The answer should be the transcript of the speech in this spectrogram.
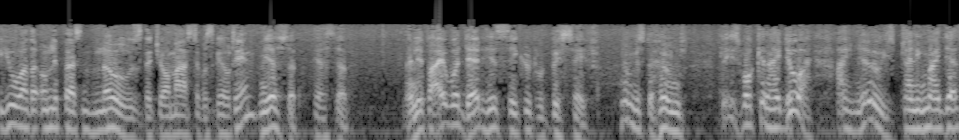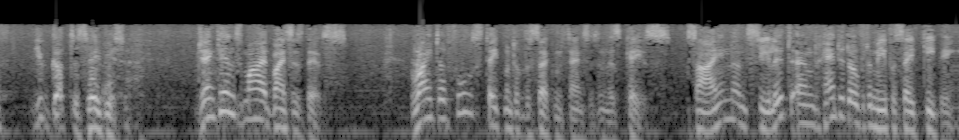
you are the only person who knows that your master was guilty. Yes, sir. Yes, sir. And if I were dead, his secret would be safe. No, Mr. Holmes, please, what can I do? I, I know he's planning my death. You've got to save me, sir. Jenkins, my advice is this. Write a full statement of the circumstances in this case. Sign and seal it and hand it over to me for safekeeping.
